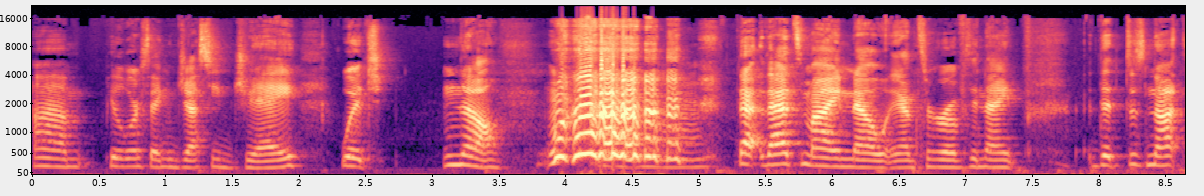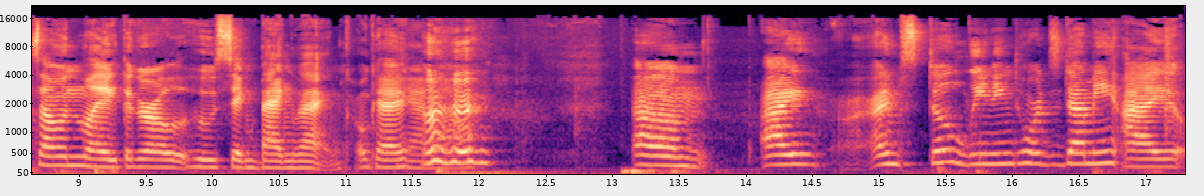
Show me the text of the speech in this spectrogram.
Um, people were saying Jessie J, which no, that that's my no answer of the night. That does not sound like the girl who sang Bang Bang. Okay. Yeah, um, I I'm still leaning towards Demi. I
